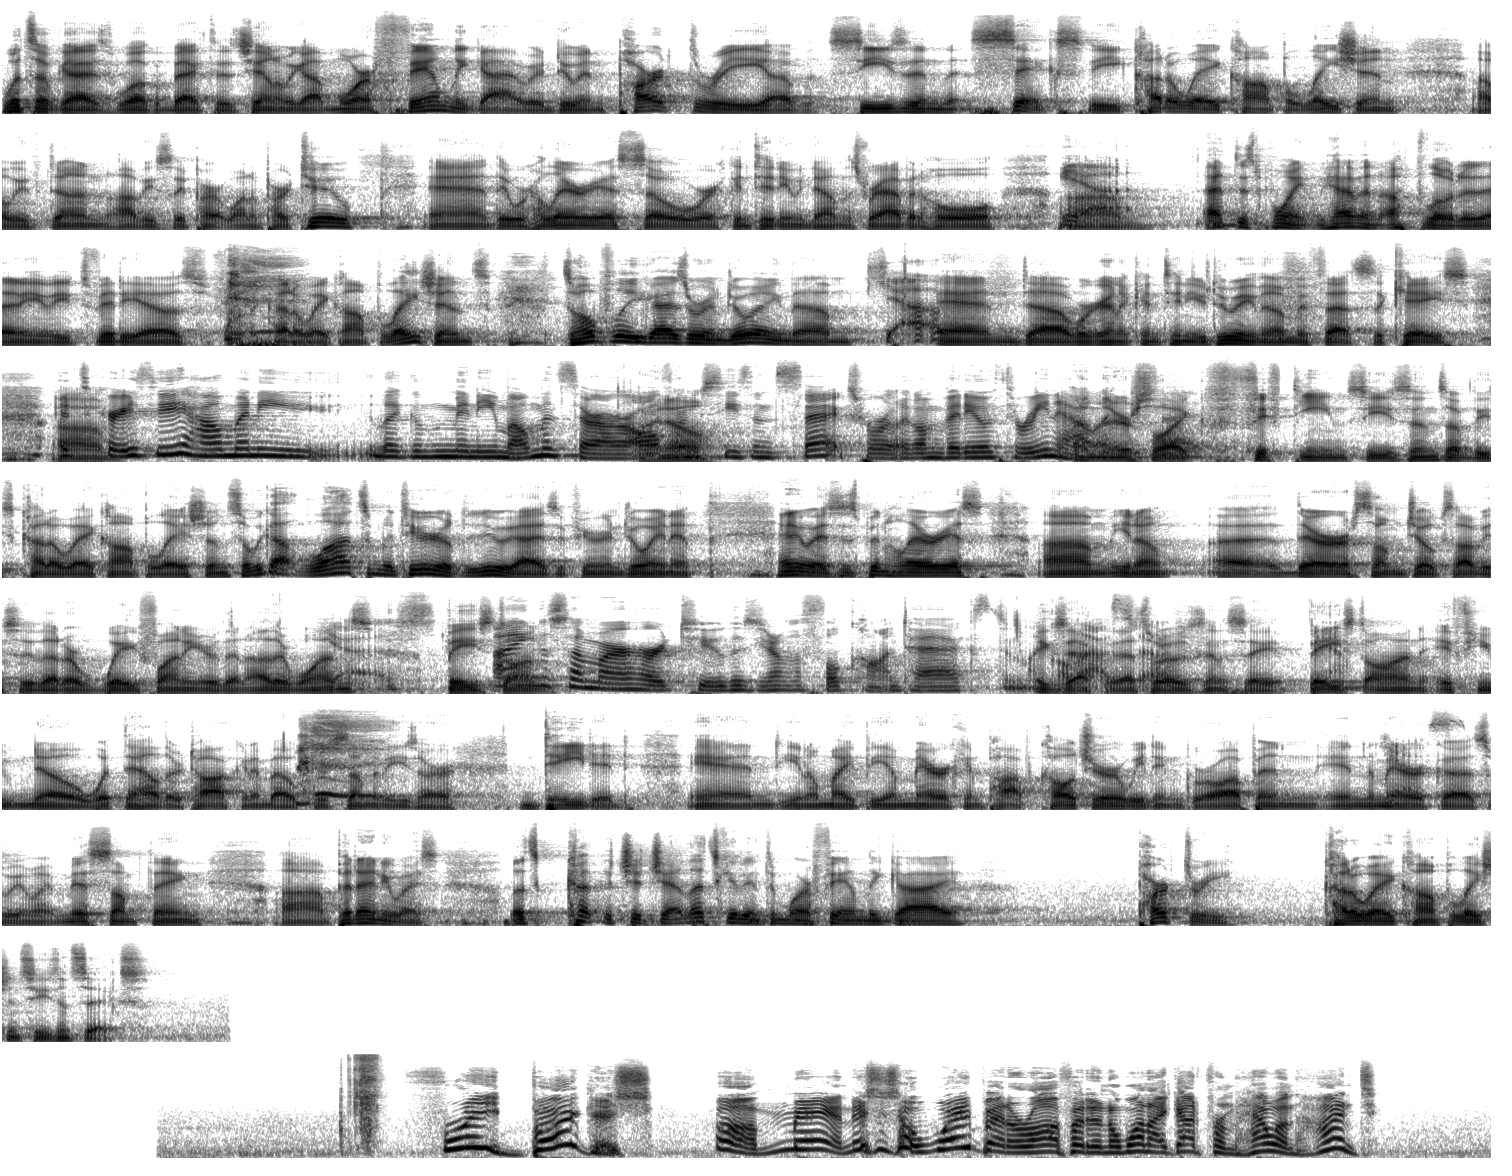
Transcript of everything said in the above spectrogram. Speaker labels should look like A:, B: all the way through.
A: What's up, guys? Welcome back to the channel. We got more Family Guy. We're doing part three of season six, the cutaway compilation. Uh, we've done obviously part one and part two, and they were hilarious. So we're continuing down this rabbit hole.
B: Yeah.
A: Um, at this point, we haven't uploaded any of these videos for the cutaway compilations. So hopefully, you guys are enjoying them.
B: Yeah.
A: And uh, we're going to continue doing them if that's the case.
B: It's
A: Um,
B: crazy how many like mini moments there are all from season six. We're like on video three now.
A: and
B: like
A: there's like 15 seasons of these cutaway compilations so we got lots of material to do guys if you're enjoying it anyways it's been hilarious um, you know uh, there are some jokes obviously that are way funnier than other ones
B: Yes.
A: based
B: I
A: on
B: think some are hard too because you don't have the full context and like
A: exactly
B: that
A: that's what i was going to say. Based on if you know what the hell they're talking about because some of these are dated and you know might be american pop culture. We didn't grow up in in america so we might miss something. Uh, but anyways let's cut the chit chat let's get into more family guy part three cutaway compilation season six
C: Free burgers? Oh man, this is a way better offer than the one I got from Helen Hunt.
